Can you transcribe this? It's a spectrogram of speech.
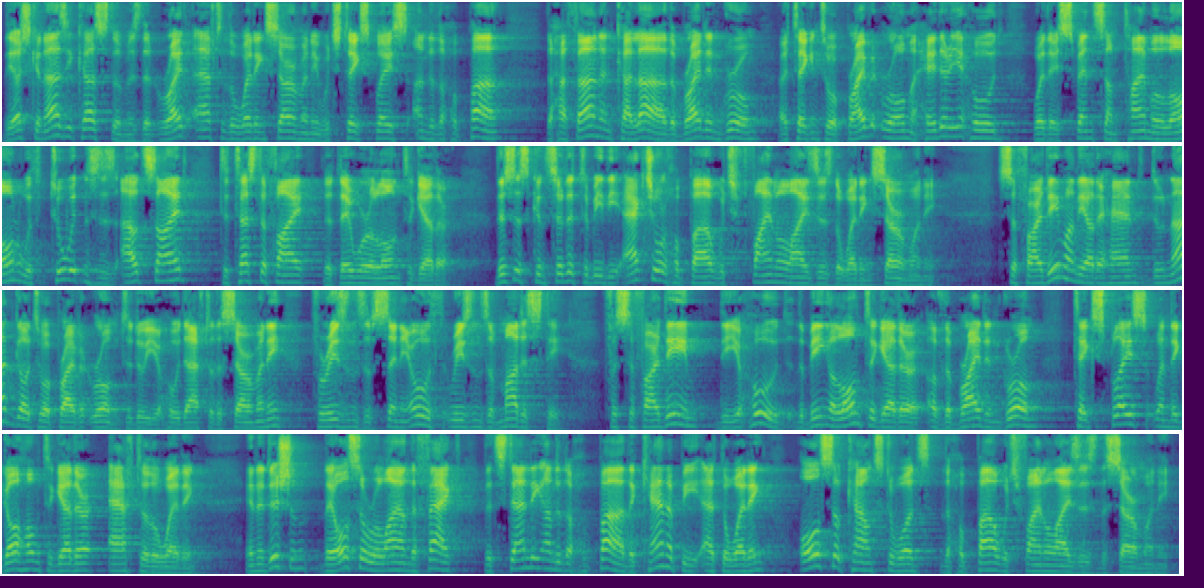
The Ashkenazi custom is that right after the wedding ceremony, which takes place under the huppah, the Hathan and Kala, the bride and groom, are taken to a private room, a Heder Yihud, where they spend some time alone with two witnesses outside to testify that they were alone together. This is considered to be the actual huppah which finalizes the wedding ceremony. Sephardim, on the other hand, do not go to a private room to do Yihud after the ceremony for reasons of sini'uth, reasons of modesty. For Sephardim, the Yihud, the being alone together of the bride and groom, takes place when they go home together after the wedding. In addition, they also rely on the fact that standing under the huppah, the canopy at the wedding, also counts towards the huppah which finalizes the ceremony.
